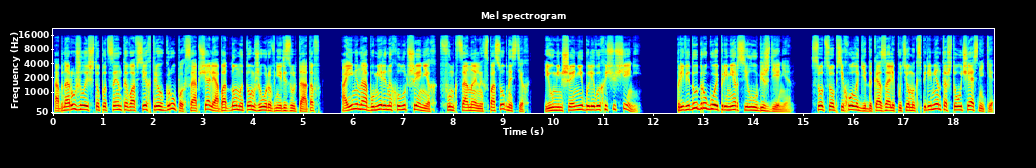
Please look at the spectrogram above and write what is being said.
обнаружилось, что пациенты во всех трех группах сообщали об одном и том же уровне результатов, а именно об умеренных улучшениях в функциональных способностях и уменьшении болевых ощущений. Приведу другой пример силы убеждения. Социопсихологи доказали путем эксперимента, что участники,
